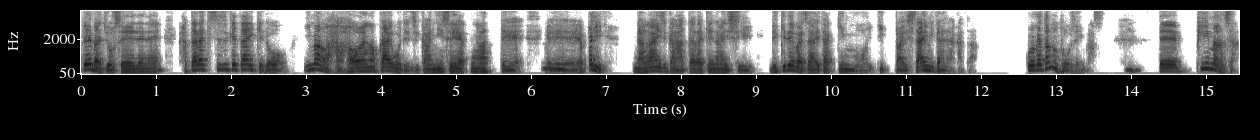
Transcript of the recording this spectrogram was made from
例えば女性でね、働き続けたいけど、今は母親の介護で時間に制約があって、えー、やっぱり長い時間働けないし、できれば在宅勤務をいっぱいしたいみたいな方。こういう方も当然います。うん、で、ピーマンさん。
